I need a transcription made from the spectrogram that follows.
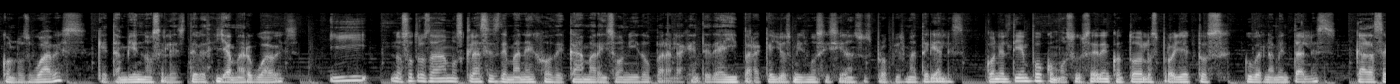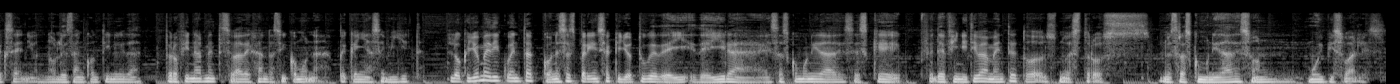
con los guaves, que también no se les debe de llamar guaves. Y nosotros dábamos clases de manejo de cámara y sonido para la gente de ahí, para que ellos mismos hicieran sus propios materiales. Con el tiempo, como suceden con todos los proyectos gubernamentales, cada sexenio no les dan continuidad, pero finalmente se va dejando así como una pequeña semillita. Lo que yo me di cuenta con esa experiencia que yo tuve de, ir a esas comunidades es que definitivamente todas nuestras comunidades son muy visuales.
